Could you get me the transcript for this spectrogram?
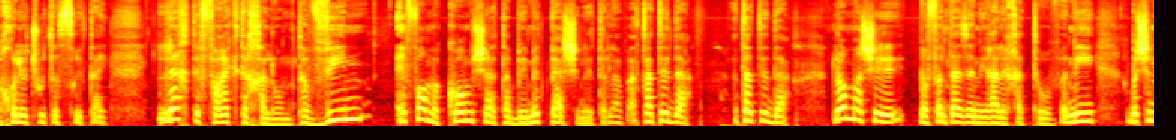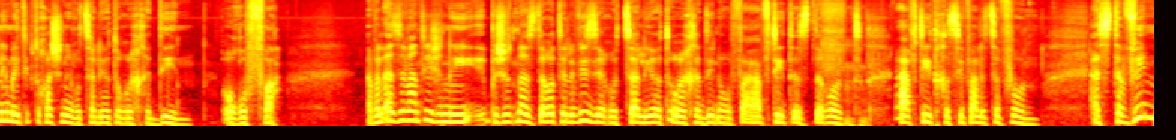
יכול להיות שהוא תסריטאי. לך תפרק את החלום, תבין איפה המקום שאתה באמת פאשנט עליו, אתה תדע, אתה תדע. לא מה שבפנטזיה נראה לך טוב. אני, הרבה שנים הייתי בטוחה שאני רוצה להיות עורכת דין, או רופאה. אבל אז הבנתי שאני פשוט מהסדרות טלוויזיה רוצה להיות עורכת דין רופאה, אהבתי את הסדרות, אהבתי את חשיפה לצפון. אז תבין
